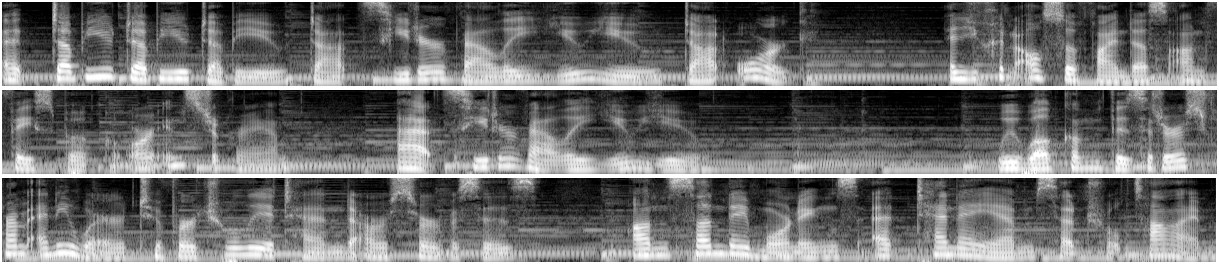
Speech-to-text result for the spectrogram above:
at www.cedarvalleyuu.org. And you can also find us on Facebook or Instagram at Cedar Valley UU. We welcome visitors from anywhere to virtually attend our services on Sunday mornings at 10 a.m. Central Time.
